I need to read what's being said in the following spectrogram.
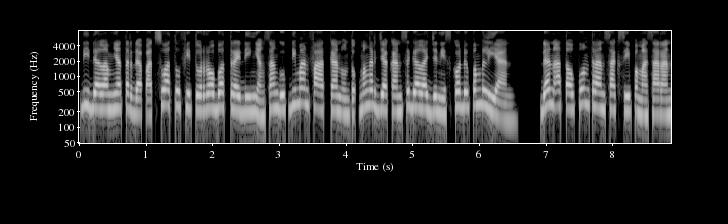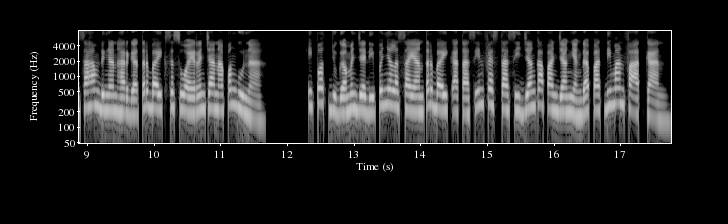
Di dalamnya terdapat suatu fitur robot trading yang sanggup dimanfaatkan untuk mengerjakan segala jenis kode pembelian dan ataupun transaksi pemasaran saham dengan harga terbaik sesuai rencana pengguna. IPOT juga menjadi penyelesaian terbaik atas investasi jangka panjang yang dapat dimanfaatkan.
